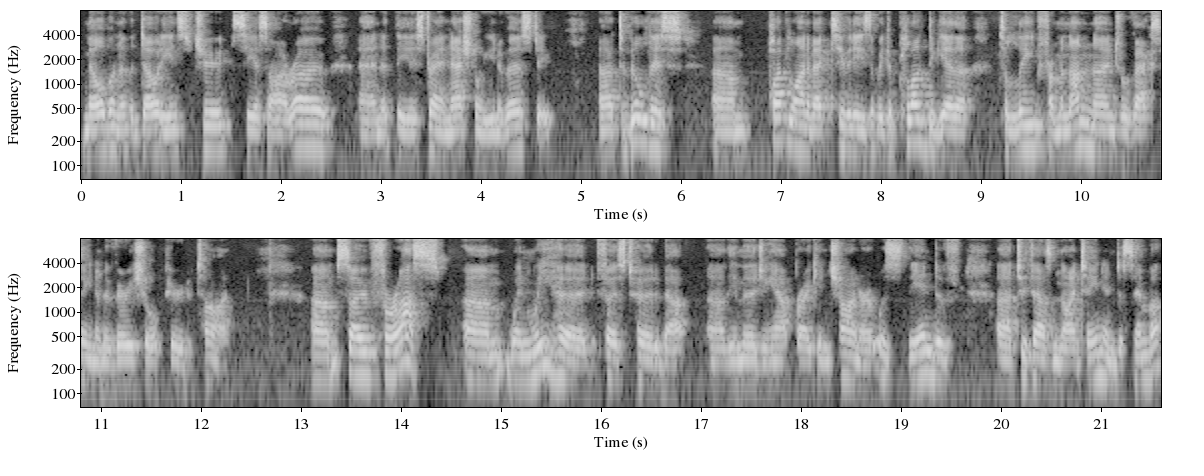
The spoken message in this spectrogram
Melbourne at the Doherty Institute, CSIRO, and at the Australian National University uh, to build this um, pipeline of activities that we could plug together to lead from an unknown to a vaccine in a very short period of time. Um, so for us, um, when we heard first heard about uh, the emerging outbreak in China, it was the end of uh, 2019 in December.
